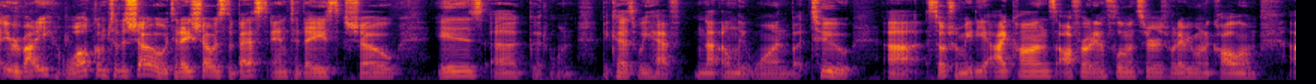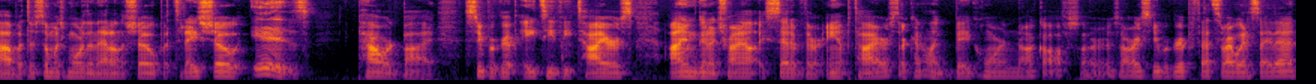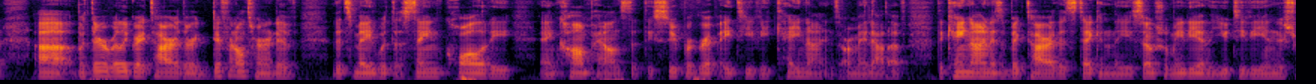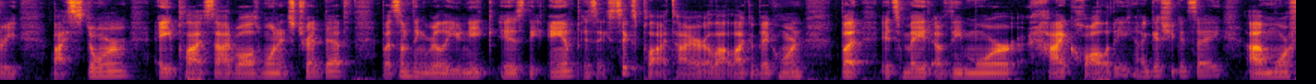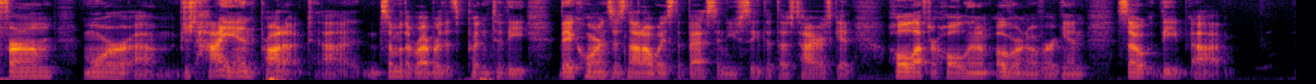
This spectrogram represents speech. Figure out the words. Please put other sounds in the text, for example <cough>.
Hey, everybody, welcome to the show. Today's show is the best, and today's show is a good one because we have not only one but two uh, social media icons, off road influencers, whatever you want to call them. Uh, but there's so much more than that on the show. But today's show is powered by Super Grip ATV tires. I'm going to try out a set of their AMP tires. They're kind of like Bighorn knockoffs, or sorry, Super Grip, if that's the right way to say that. Uh, but they're a really great tire. They're a different alternative that's made with the same quality and compounds that the Super Grip ATV K9s are made out of. The K9 is a big tire that's taken the social media and the UTV industry by storm. Eight ply sidewalls, one inch tread depth. But something really unique is the AMP is a six ply tire, a lot like a Bighorn, but it's made of the more high quality, I guess you could say, uh, more firm, more um, just high end product. Uh, some of the rubber that's put into the Bighorns is not always the best, and you see that those tires get hole after hole in them over and over again. So the uh,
